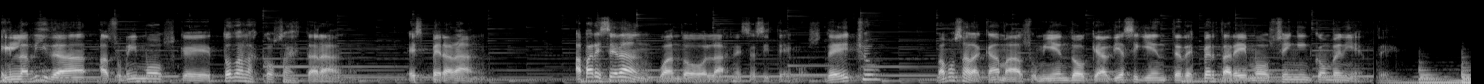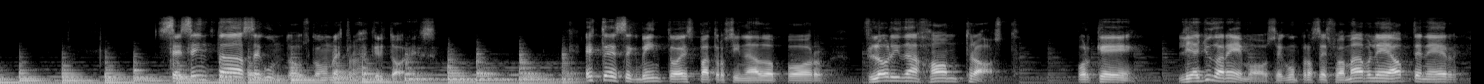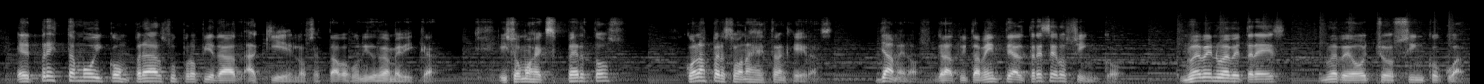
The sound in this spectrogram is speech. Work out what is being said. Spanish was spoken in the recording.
En la vida asumimos que todas las cosas estarán, esperarán, aparecerán cuando las necesitemos. De hecho, vamos a la cama asumiendo que al día siguiente despertaremos sin inconveniente. 60 segundos con nuestros escritores. Este segmento es patrocinado por Florida Home Trust, porque le ayudaremos en un proceso amable a obtener el préstamo y comprar su propiedad aquí en los Estados Unidos de América. Y somos expertos con las personas extranjeras. Llámenos gratuitamente al 305-993-9854.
